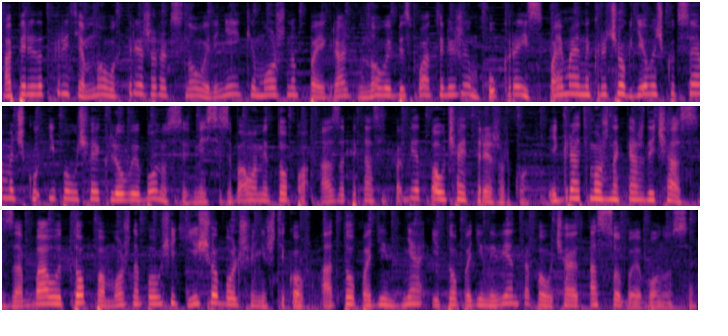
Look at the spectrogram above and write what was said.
А перед открытием новых трежерок с новой линейки можно поиграть в новый бесплатный режим Хук Рейс. Поймай на крючок девочку-цемочку и получай клевые бонусы вместе с баллами топа, а за 15 побед получай трежерку. Играть можно каждый каждый час. За баллы топа можно получить еще больше ништяков, а топ-1 дня и топ-1 ивента получают особые бонусы.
